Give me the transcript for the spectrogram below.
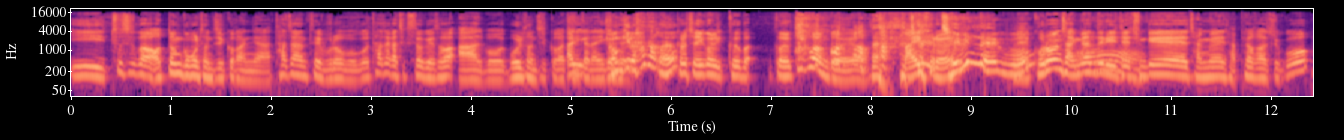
이 투수가 어떤 공을 던질 것 같냐 타자한테 물어보고 타자가 즉석에서 아 뭐 뭘 던질 것 같으니까 아니, 경기를 해. 하다가요? 그렇죠 이걸 그 그걸 끼고 한 거예요 마이크를 재밌네 그거 네, 그런 장면들이 오. 이제 중계 장면에 잡혀가지고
